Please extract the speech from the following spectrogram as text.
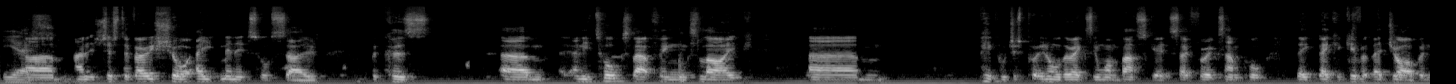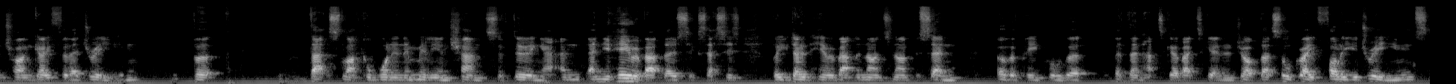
Yes. Um, and it's just a very short eight minutes or so because, um, and he talks about things like um, people just putting all their eggs in one basket. So, for example, they, they could give up their job and try and go for their dream, but that's like a one in a million chance of doing it. And and you hear about those successes, but you don't hear about the 99% other people that, that then had to go back to getting a job. That's all great. Follow your dreams,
